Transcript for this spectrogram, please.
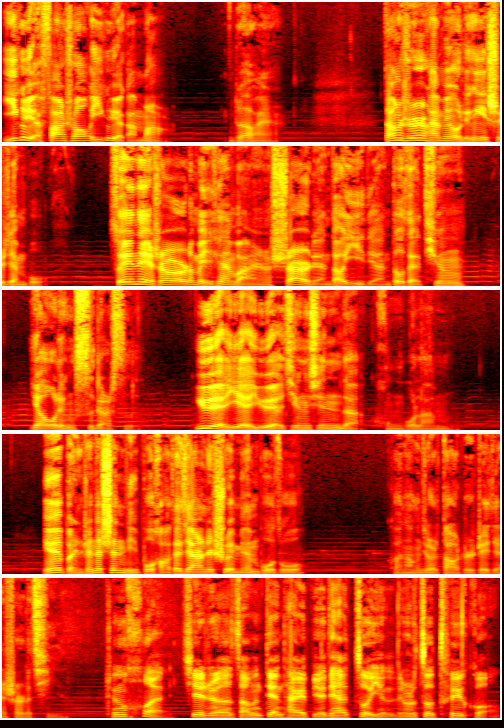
一个月发烧，一个月感冒，你这玩意儿。当时还没有灵异事件部，所以那时候他每天晚上十二点到一点都在听幺零四点四，越夜越惊心的恐怖栏目。因为本身他身体不好，再加上这睡眠不足，可能就是导致这件事的起因。真坏，借着咱们电台给别的电台做引流、做推广。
